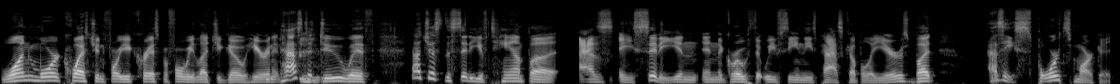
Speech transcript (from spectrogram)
One more question for you, Chris, before we let you go here. And it has to do with not just the city of Tampa as a city and, and the growth that we've seen these past couple of years, but as a sports market.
